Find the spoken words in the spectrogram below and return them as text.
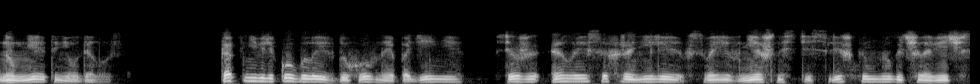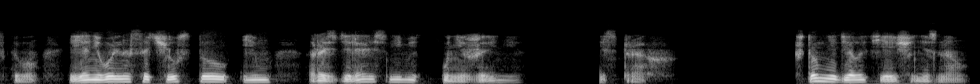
Но мне это не удалось. Как невелико было их духовное падение, все же Эллы сохранили в своей внешности слишком много человеческого, и я невольно сочувствовал им, разделяя с ними унижение и страх. Что мне делать, я еще не знал.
